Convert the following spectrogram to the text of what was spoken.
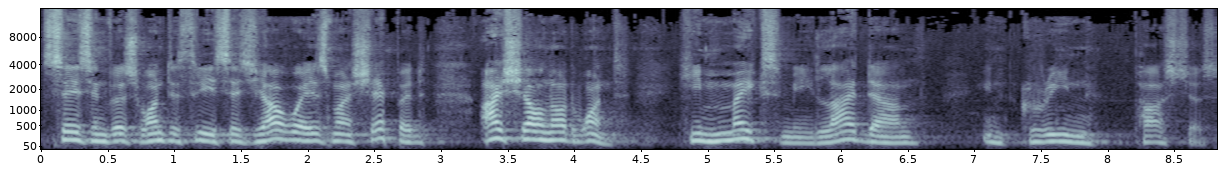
says in verse 1 to 3, he says, Yahweh is my shepherd, I shall not want. He makes me lie down in green pastures.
